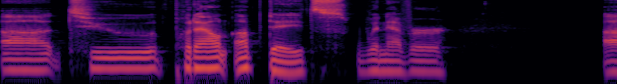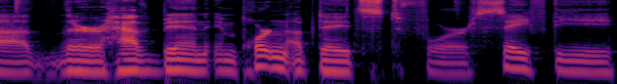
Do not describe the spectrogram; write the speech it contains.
uh, to put out updates whenever uh, there have been important updates for safety.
